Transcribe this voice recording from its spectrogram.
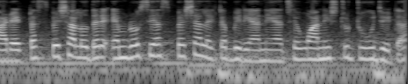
আর একটা স্পেশাল ওদের এমব্রোসিয়া স্পেশাল একটা বিরিয়ানি আছে ওয়ান ইস টু টু যেটা।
